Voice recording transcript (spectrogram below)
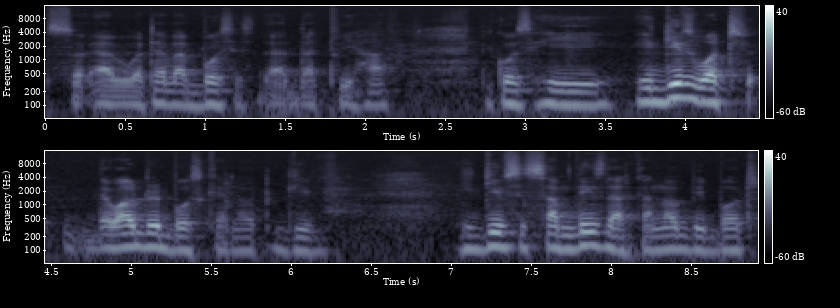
so, uh, whatever bosses that, that we have, because he he gives what the worldly boss cannot give. He gives some things that cannot be bought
